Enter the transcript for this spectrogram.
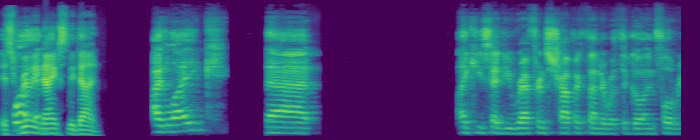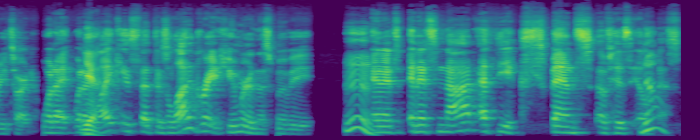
it's Well, really nicely done. I like that. Like you said, you referenced Tropic Thunder with the going full retard. What I what Yeah. I like is that there's a lot of great humor in this movie, Hmm, and it's and it's not at the expense of his No, illness.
